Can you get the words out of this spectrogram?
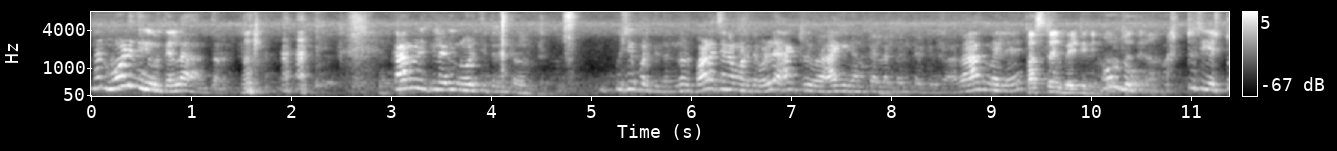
ನಾನು ನೋಡಿದ್ದೀನಿ ಇವ್ರದ್ದೆಲ್ಲ ಅಂತ. ಕಾಮಿಡಿ ಗಿಲಡಿ ನೋಡ್ತಿದ್ರು ಅಂತ ಅವ್ರು. ಖುಷಿ ಪಡ್ತಿದ್ರು. ನೋಡಿ ಭಾಳ ಚೆನ್ನಾಗಿ ಮಾಡ್ತಾರೆ. ಒಳ್ಳೆ ಆಕ್ಟರ್ ಇವರು ಹಾಗೆ ಅಂತ ಎಲ್ಲ ಕಂತಿದ್ರು ಅದಾದ್ಮೇಲೆ ಫಸ್ಟ್ ಟೈಮ್ ಭೇಟಿ ನಿಮ್ಮ ಹೌದು. ಅಷ್ಟು ಎಷ್ಟು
